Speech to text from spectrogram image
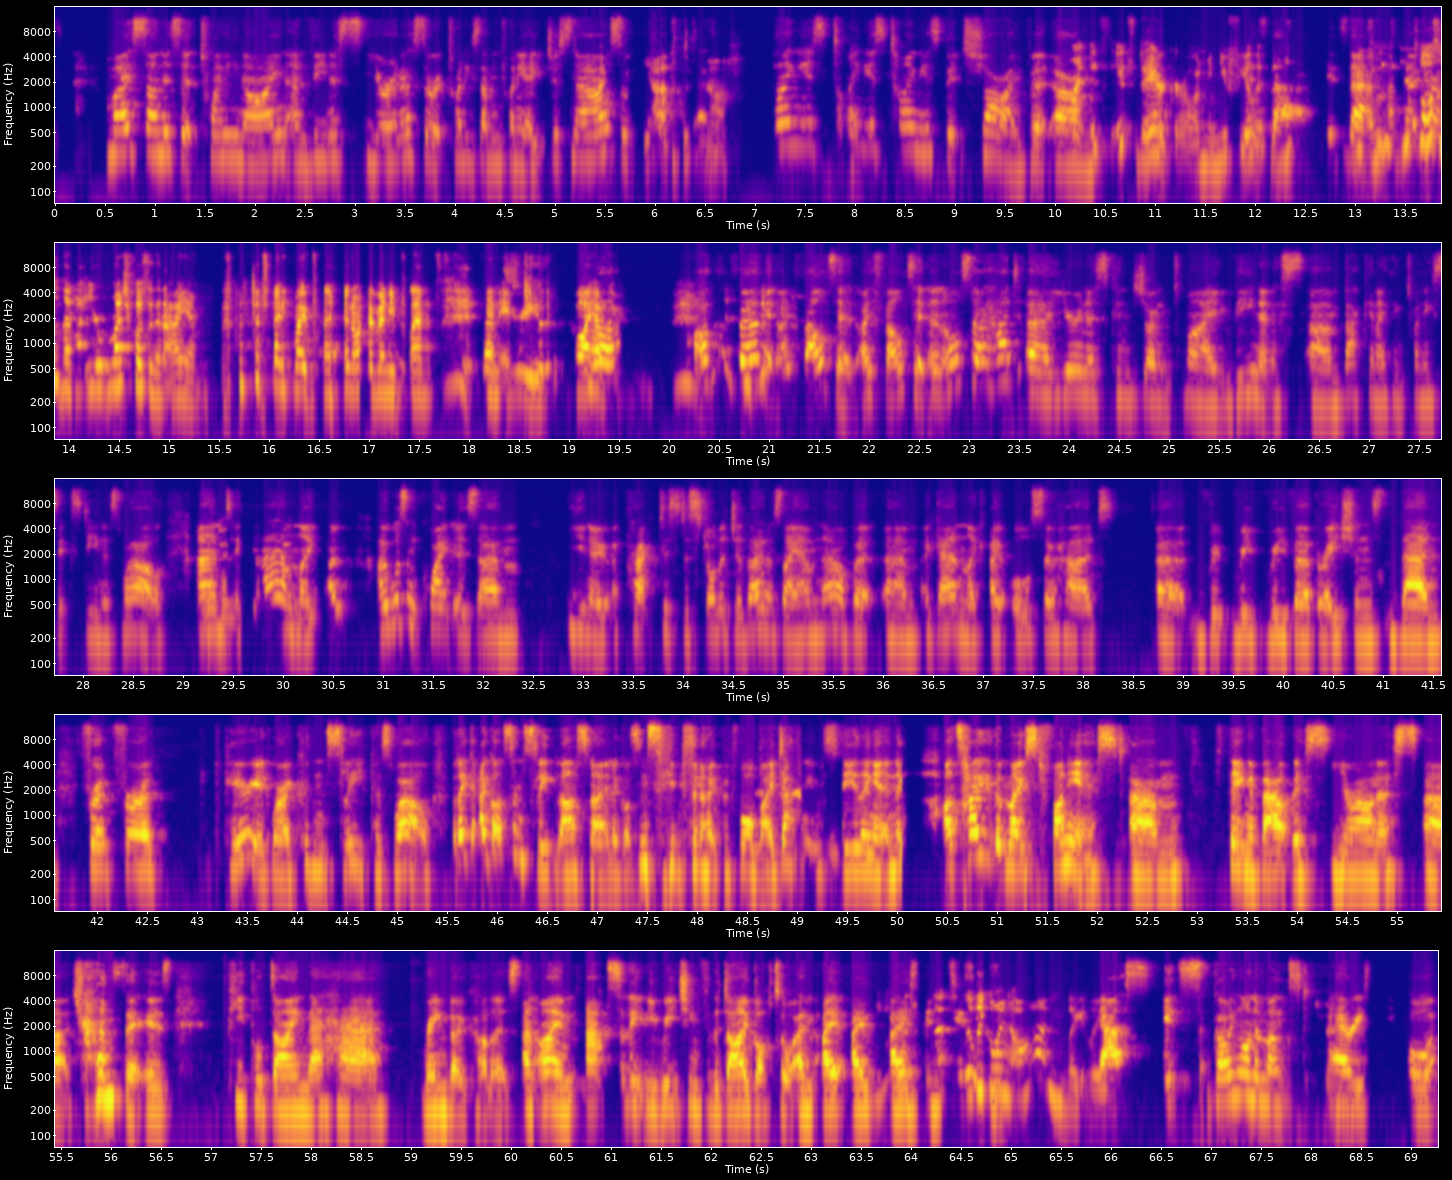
My sun is at 29 and Venus Uranus are at 27, 28 just now. So yeah, close enough. Tiniest, tiniest, tiniest bit shy, but um, it's it's there, girl. I mean, you feel it. There. It's that. You're, you're closer than you're much closer than I am. my planet. I don't have any planets in Aries. Well, I have. I'll confirm it. I felt it. I felt it. And also, I had uh, Uranus conjunct my Venus um, back in, I think, 2016 as well. And okay. again, like, I, I wasn't quite as, um, you know, a practiced astrologer then as I am now. But um, again, like, I also had uh, re- re- reverberations then for, for a period where I couldn't sleep as well. But I, I, got some sleep last night and I got some sleep the night before, but I definitely was feeling it. And I'll tell you the most funniest um, thing about this Uranus uh, transit is people dyeing their hair rainbow colors and i am absolutely reaching for the dye bottle and i i yes, i've been that's really going on lately yes it's going on amongst aries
